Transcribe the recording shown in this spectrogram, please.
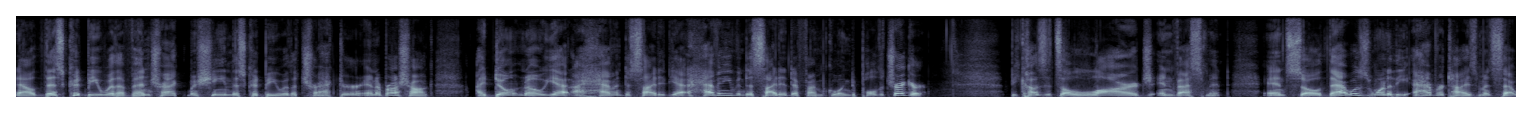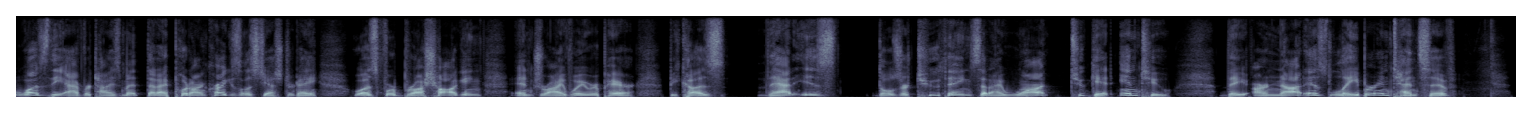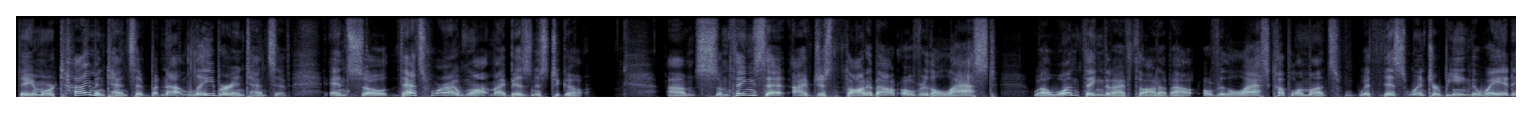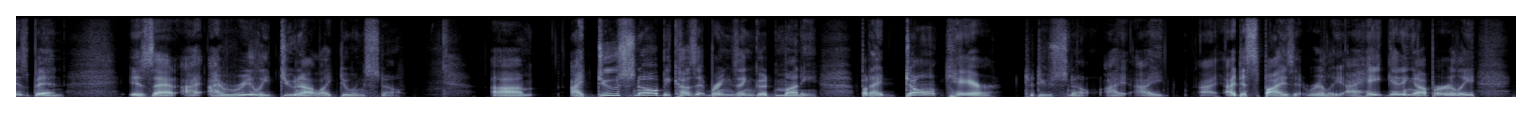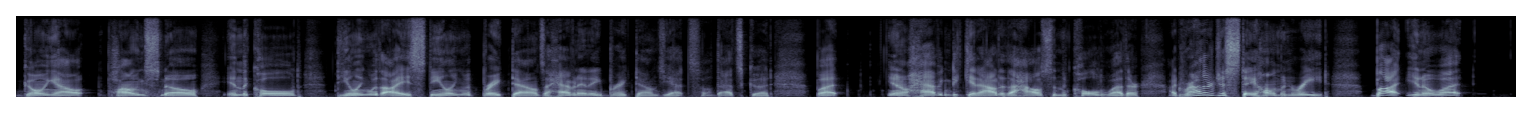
Now, this could be with a Ventrac machine, this could be with a tractor and a brush hog. I don't know yet. I haven't decided yet. I haven't even decided if I'm going to pull the trigger because it's a large investment. And so that was one of the advertisements that was the advertisement that I put on Craigslist yesterday was for brush hogging and driveway repair because that is those are two things that I want to get into. They are not as labor intensive. They are more time intensive, but not labor intensive. And so that's where I want my business to go. Um, some things that I've just thought about over the last, well, one thing that I've thought about over the last couple of months with this winter being the way it has been is that I, I really do not like doing snow. Um, I do snow because it brings in good money, but I don't care to do snow. I, I, I, I despise it really. I hate getting up early, going out, plowing snow in the cold, dealing with ice, dealing with breakdowns. I haven't had any breakdowns yet, so that's good. But you know, having to get out of the house in the cold weather, I'd rather just stay home and read. But you know what?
